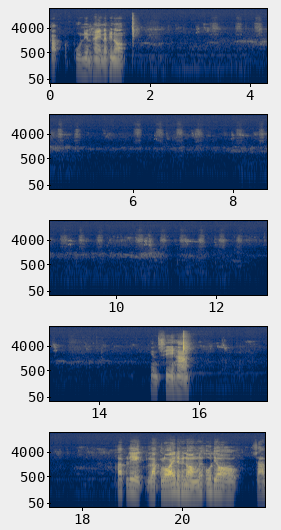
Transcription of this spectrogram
ครับ ปูเนียนให้นะพี่น้องเห็นสี่หาง ครับเลขหลักร้อยนะพี่น้องเนื้อโอเดียวเอาสาม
